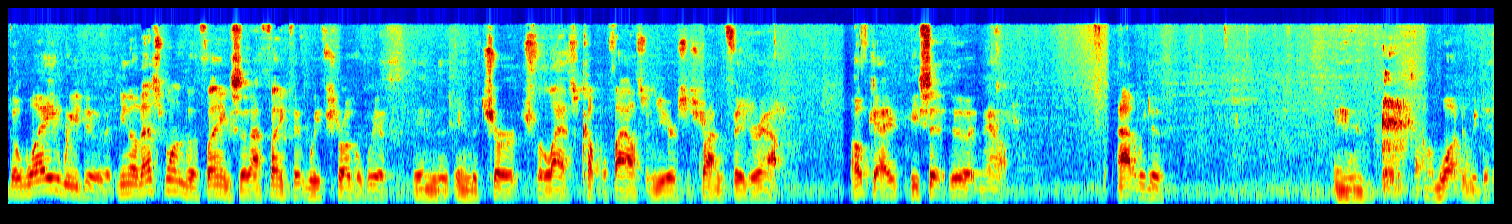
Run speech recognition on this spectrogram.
the way we do it, you know, that's one of the things that I think that we've struggled with in the, in the church for the last couple thousand years is trying to figure out, okay, He said do it now. How do we do it? And what do we do?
